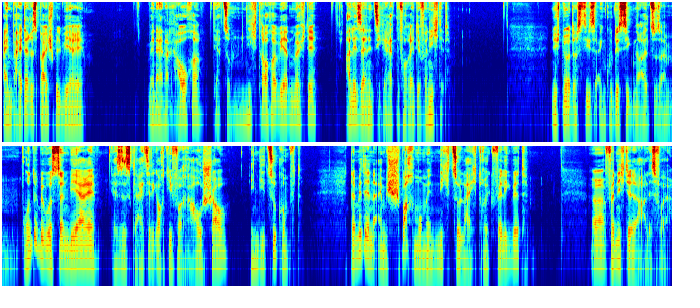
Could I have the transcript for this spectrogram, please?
Ein weiteres Beispiel wäre, wenn ein Raucher, der zum Nichtraucher werden möchte, alle seine Zigarettenvorräte vernichtet. Nicht nur, dass dies ein gutes Signal zu seinem Unterbewusstsein wäre, es ist gleichzeitig auch die Vorausschau in die Zukunft. Damit er in einem schwachen Moment nicht so leicht rückfällig wird, äh, vernichtet er alles vorher.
